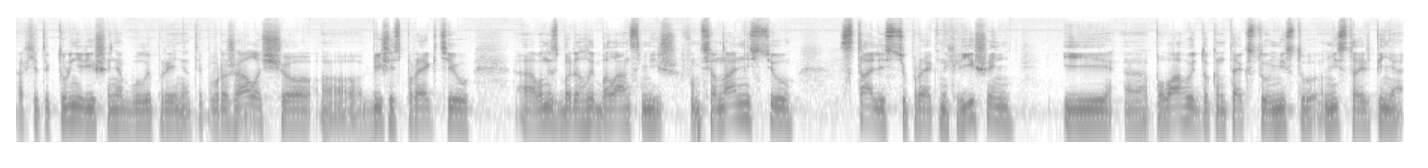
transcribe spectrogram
архітектурні рішення були прийняті. Вражало, що е, більшість проєктів е, вони зберегли баланс між функціональністю, сталістю проєктних рішень і е, повагою до контексту місту, міста Ірпіня.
